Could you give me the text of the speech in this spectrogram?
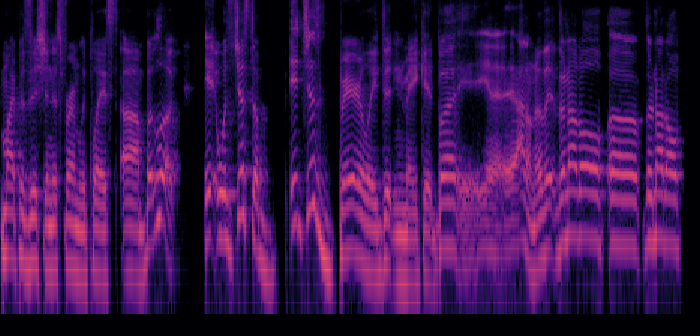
my position is firmly placed. Um, but look, it was just a it just barely didn't make it. But yeah, I don't know. They, they're not all uh, they're not all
